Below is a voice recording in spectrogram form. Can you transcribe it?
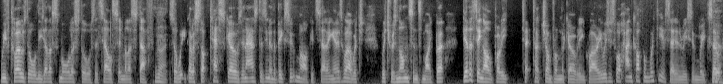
we've closed all these other smaller stores that sell similar stuff. Right. So we've got to stop Tesco's and Asda's, you know, the big supermarkets selling it as well, which which was nonsense, Mike. But the other thing I'll probably t- touch on from the COVID inquiry, which is what Hancock and Whitty have said in recent weeks. So yeah.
